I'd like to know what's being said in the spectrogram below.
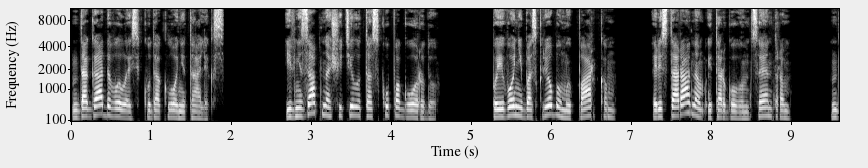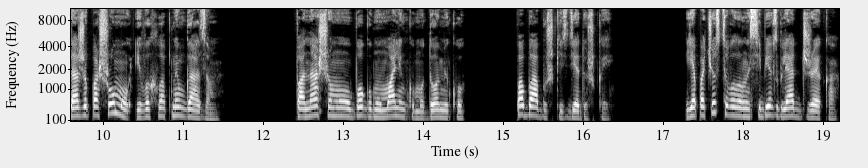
Догадывалась, куда клонит Алекс. И внезапно ощутила тоску по городу. По его небоскребам и паркам, ресторанам и торговым центрам, даже по шуму и выхлопным газам. По нашему убогому маленькому домику, по бабушке с дедушкой. Я почувствовала на себе взгляд Джека.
